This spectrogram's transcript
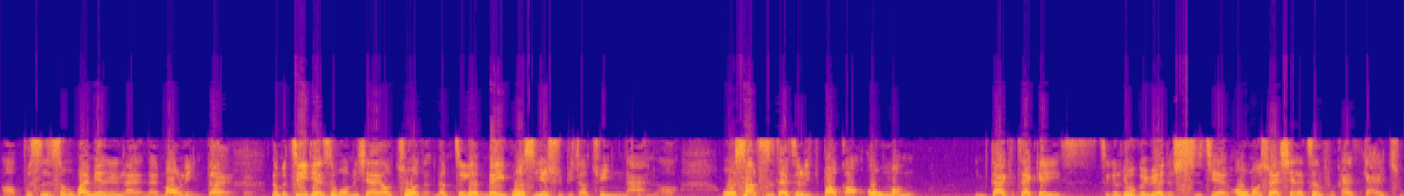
啊，不是什么外面人来来冒领的。对对。那么这一点是我们现在要做的。那么这个美国是也许比较最难啊。我上次在这里报告，欧盟，你们大概再给这个六个月的时间。欧盟虽然现在政府开始改组，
